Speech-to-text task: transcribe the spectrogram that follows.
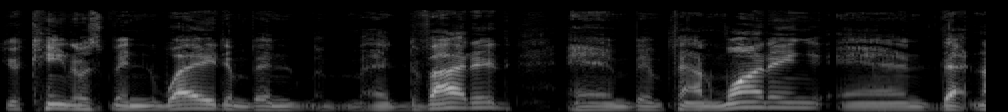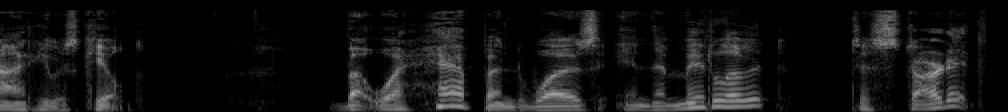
your kingdom's been weighed and been uh, divided and been found wanting, and that night he was killed. But what happened was in the middle of it, to start it,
